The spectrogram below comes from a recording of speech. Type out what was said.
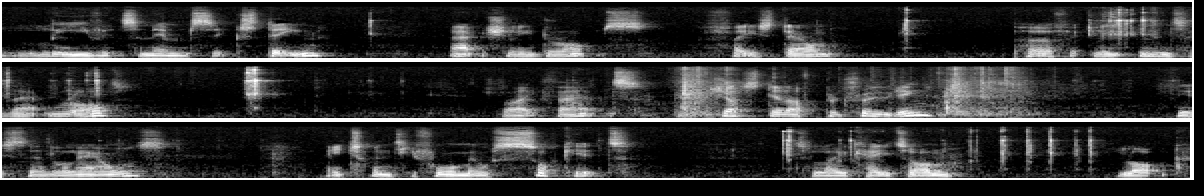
believe it's an M16, actually drops face down perfectly into that rod, like that, just enough protruding. This then allows a 24mm socket to locate on, lock,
